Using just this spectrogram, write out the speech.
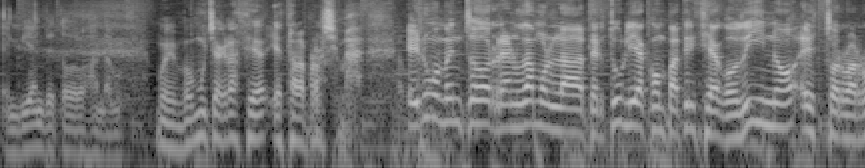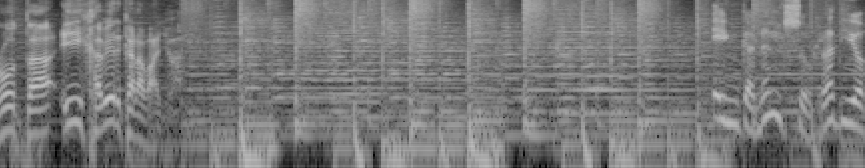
en bien de todos los andaluces. Muy bien, pues muchas gracias y hasta la próxima. En un momento reanudamos la tertulia con Patricia Godino, Héctor Barrota y Javier Caraballo. En Canal Sur Radio,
